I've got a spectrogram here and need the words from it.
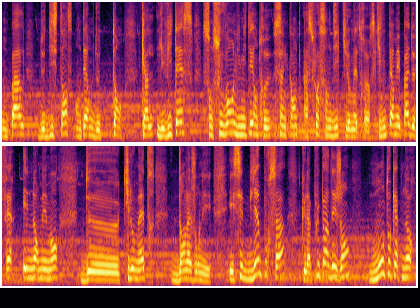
on parle de distance en termes de temps, car les vitesses sont souvent limitées entre 50 à 70 km h ce qui ne vous permet pas de faire énormément de kilomètres dans la journée. Et c'est bien pour ça que la plupart des gens montent au Cap Nord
